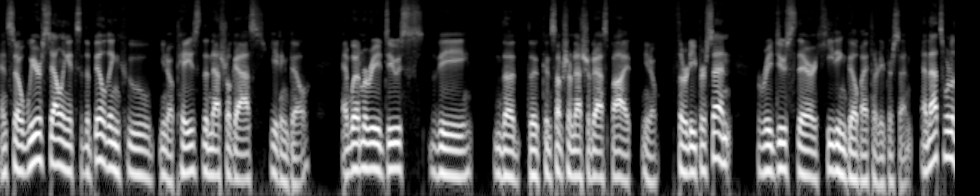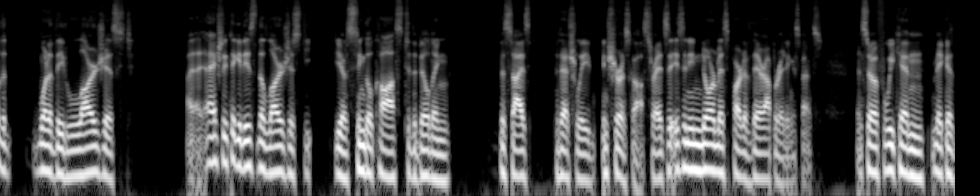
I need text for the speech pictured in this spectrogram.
And so we're selling it to the building who, you know, pays the natural gas heating bill. And when we reduce the the the consumption of natural gas by, you know, 30%, reduce their heating bill by 30%. And that's one of the one of the largest I actually think it is the largest, you know, single cost to the building besides potentially insurance costs, right? It's, it's an enormous part of their operating expense. And so if we can make a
